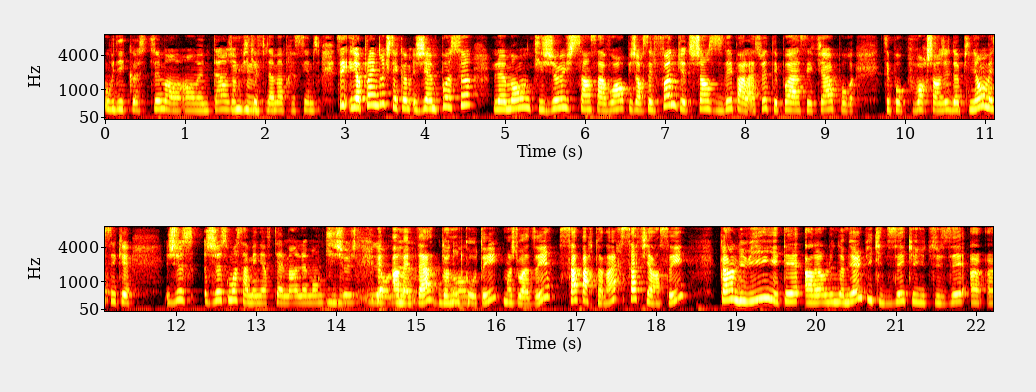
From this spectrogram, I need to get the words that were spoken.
ou des costumes en, en même temps, genre, puis Mhm. que finalement, après, ça, il ça. Tu sais, il y a plein de trucs, j'étais comme, j'aime pas ça, le monde qui juge sans savoir. Puis genre, c'est le fun que tu changes d'idée par la suite, t'es pas assez fier pour, pour pouvoir changer d'opinion, mais c'est que juste, juste moi, ça m'énerve tellement, le monde qui juge. Mhm. Mais le- en le- même temps, d'un autre côté, moi je dois dire, sa partenaire, sa fiancée, quand lui était en leur lune de miel puis qu'il disait qu'il utilisait un, un,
